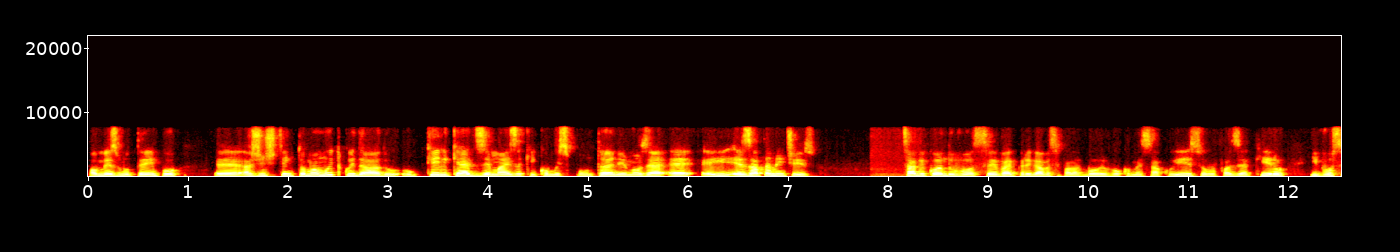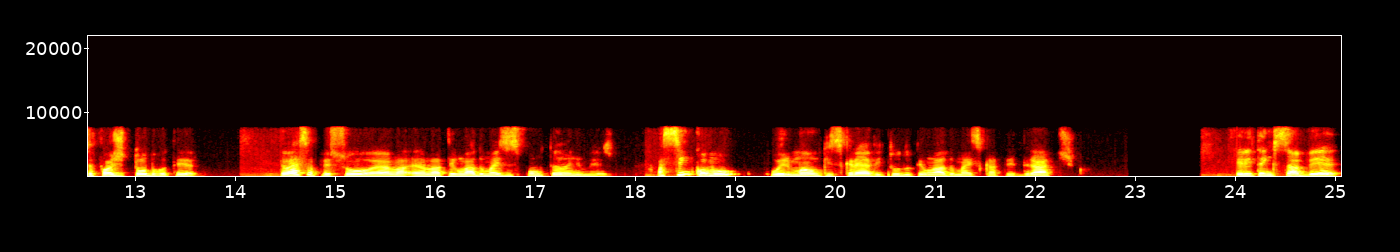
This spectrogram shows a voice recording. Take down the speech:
ao mesmo tempo é, a gente tem que tomar muito cuidado. O que ele quer dizer mais aqui como espontâneo, irmãos, é, é, é exatamente isso. Sabe quando você vai pregar, você fala, bom, eu vou começar com isso, eu vou fazer aquilo, e você foge todo o roteiro? Então essa pessoa, ela, ela tem um lado mais espontâneo mesmo. Assim como o irmão que escreve tudo tem um lado mais catedrático, ele tem que saber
